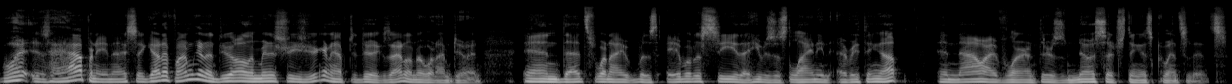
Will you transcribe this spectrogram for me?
what is happening? And I said, God, if I'm going to do All In Ministries, you're going to have to do it because I don't know what I'm doing. And that's when I was able to see that He was just lining everything up and now I've learned there's no such thing as coincidence.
